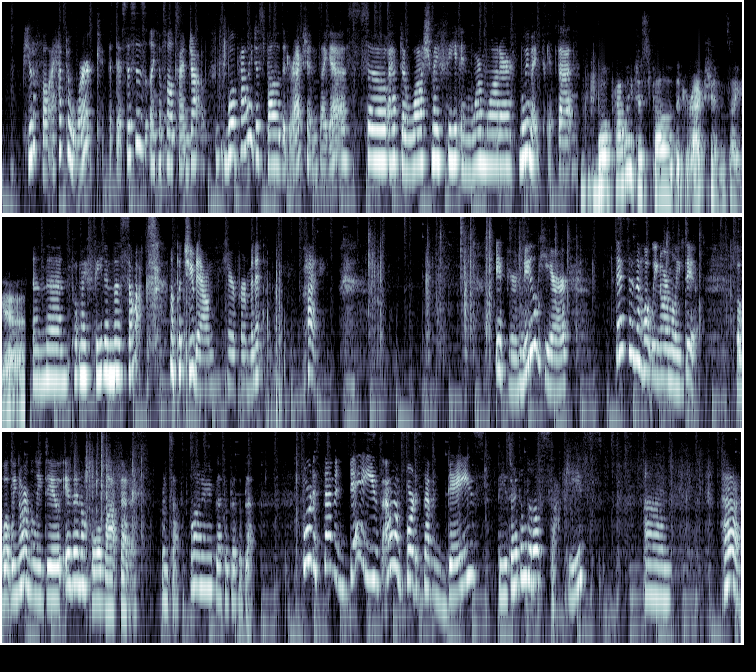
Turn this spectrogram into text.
beautiful. I have to work at this. This is like a full-time job. We'll probably just follow the directions, I guess. So I have to wash my feet in warm water. We might skip that. We'll probably just follow the directions, I guess. And then put my feet in the socks. I'll put you down here for a minute. Hi. If you're new here, this isn't what we normally do. But what we normally do isn't a whole lot better. Rinse off with water, blah, blah, blah, blah, blah. Four to seven days? I don't have four to seven days. These are the little sockies. Um, huh.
